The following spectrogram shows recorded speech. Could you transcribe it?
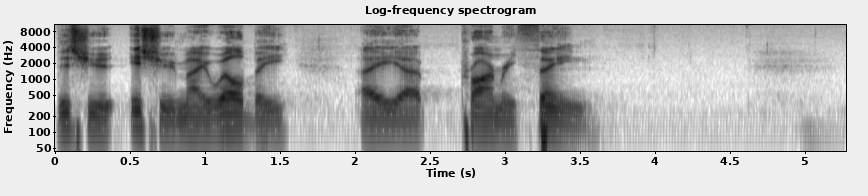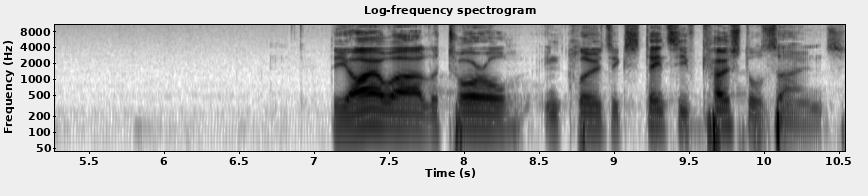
this issue may well be a uh, primary theme. The IOR littoral includes extensive coastal zones.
